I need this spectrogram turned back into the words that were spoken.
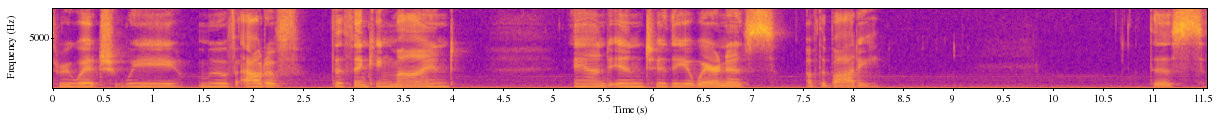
through which we move out of the thinking mind and into the awareness of the body. This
